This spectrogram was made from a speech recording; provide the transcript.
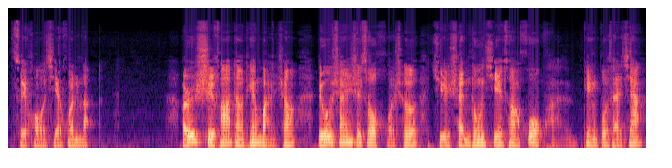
最后结婚了。而事发当天晚上，刘山是坐火车去山东结算货款，并不在家。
